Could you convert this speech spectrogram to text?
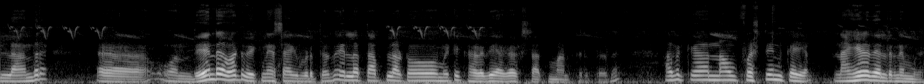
ಇಲ್ಲ ಅಂದ್ರೆ ಒಂದು ಏನರ ಒಟ್ಟು ವೀಕ್ನೆಸ್ ಆಗಿಬಿಡ್ತದೆ, ಇಲ್ಲ ತಪ್ಪಲು ಆಟೋಮೆಟಿಕ್ ಹಳದಿ ಆಗೋಕೆ ಸ್ಟಾರ್ಟ್ ಮಾಡ್ತಿರ್ತದೆ. ಅದಕ್ಕೆ ನಾವು ಫಸ್ಟಿನ ಕೈ, ನಾ ಹೇಳ್ದಲ್ರಿ ನಿಮ್ಗೆ,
